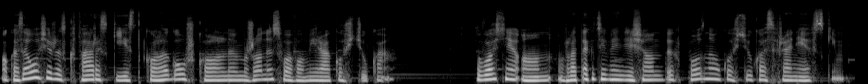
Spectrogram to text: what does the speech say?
Okazało się, że Skwarski jest kolegą szkolnym żony Sławomira Kościuka. To właśnie on w latach 90. poznał Kościuka z Franiewskim.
